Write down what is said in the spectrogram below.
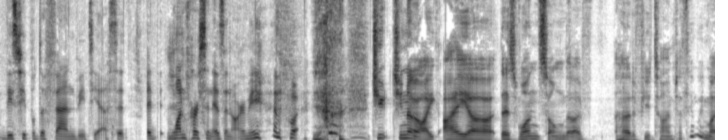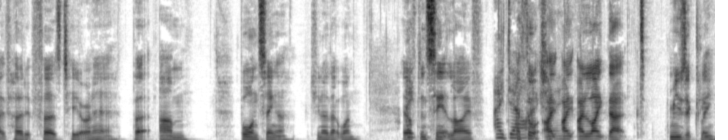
these people defend BTS, it, it one person is an army in a way. Yeah. do you do you know? I I uh, there's one song that I've heard a few times. I think we might have heard it first here on air, but um, Born Singer. Do you know that one? They I- often sing it live. I don't. I thought. I, I, I like that musically.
